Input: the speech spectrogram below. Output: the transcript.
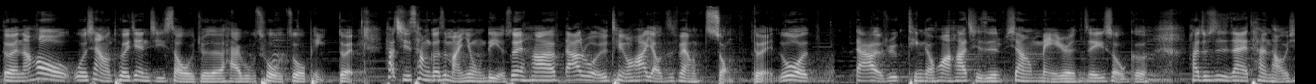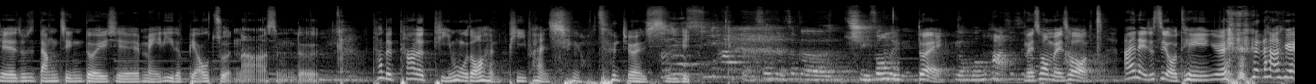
对，然后我想推荐几首我觉得还不错的作品。对他其实唱歌是蛮用力的，所以他大家如果去听的话，他咬字非常重。对，如果大家有去听的话，他其实像《美人》这一首歌，他就是在探讨一些就是当今对一些美丽的标准啊什么的。他的他的题目都很批判性，我真的觉得很犀利。嘻哈本身的这个曲风的原对有文化是没错没错，艾蕾就是有听音乐，他可以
